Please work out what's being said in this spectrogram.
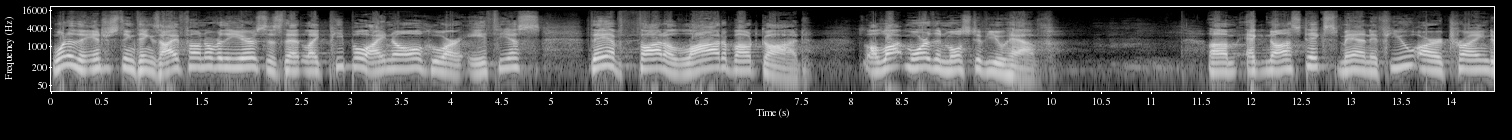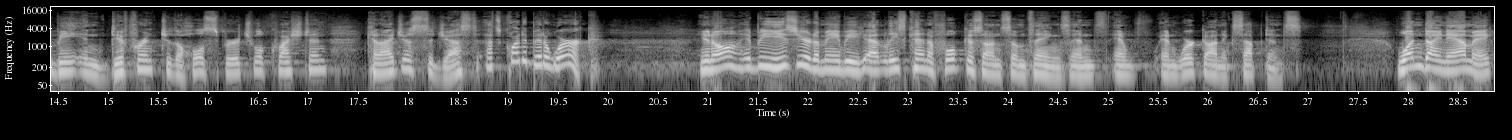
One of the interesting things I've found over the years is that, like people I know who are atheists, they have thought a lot about God, a lot more than most of you have. Um, agnostics, man, if you are trying to be indifferent to the whole spiritual question, can I just suggest that's quite a bit of work. You know, it'd be easier to maybe at least kind of focus on some things and, and, and work on acceptance. One dynamic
